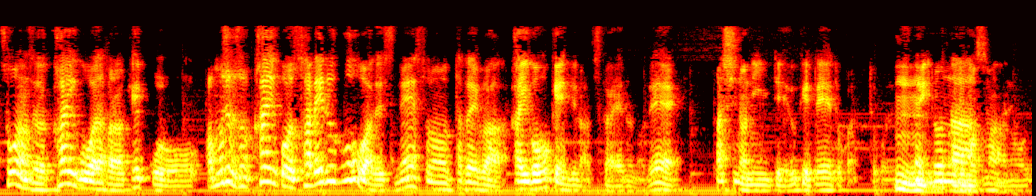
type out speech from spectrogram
そうなんですよ。介護はだから結構、あもちろんその介護される方はですね、その、例えば介護保険っていうのは使えるので、まあ、市の認定受けてとかってところですね、うんうんいろんな、ありままあ、あの、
